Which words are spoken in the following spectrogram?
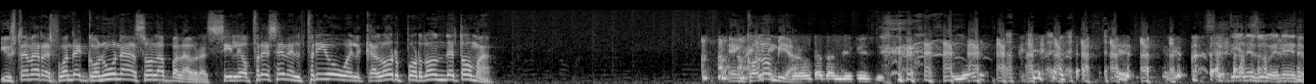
y usted me responde con una sola palabra. Si le ofrecen el frío o el calor, ¿por dónde toma? En Colombia. pregunta tan difícil. Eso tiene su veneno.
